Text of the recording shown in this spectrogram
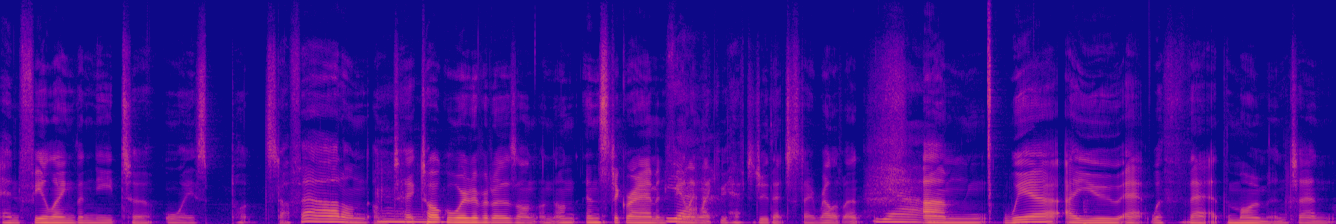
and feeling the need to always put stuff out on, on tiktok or whatever it is on, on, on instagram and Mm. Yeah. feeling like you have to do that to stay relevant yeah. um, where are you at with that at the moment and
